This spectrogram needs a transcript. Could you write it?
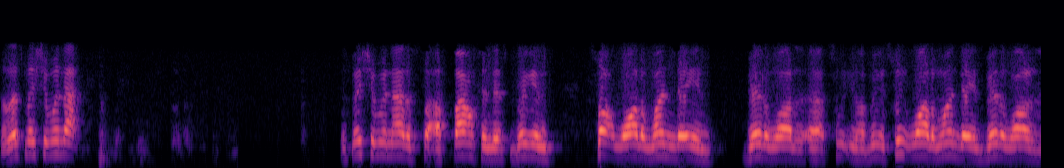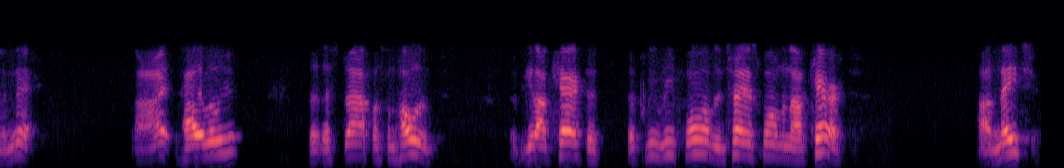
So let's make sure we're not. Let's make sure we're not a, a fountain that's bringing salt water one day and bitter water, uh, sweet, you know, bringing sweet water one day and bitter water the next. All right, hallelujah. Let, us strive for some holiness. Let's get our character. Let's be reformed and transformed in our character, our nature.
